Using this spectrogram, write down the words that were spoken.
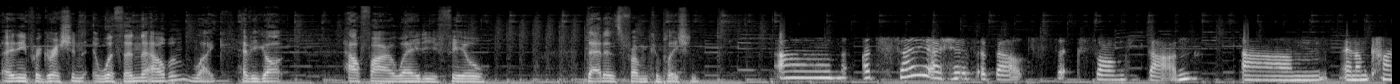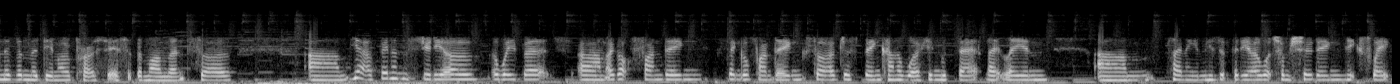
any progression within the album? Like, have you got how far away do you feel that is from completion? Um, I'd say I have about six songs done, um, and I'm kind of in the demo process at the moment. So, um, yeah, I've been in the studio a wee bit. Um, I got funding, single funding, so I've just been kind of working with that lately and um, planning a music video, which I'm shooting next week.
